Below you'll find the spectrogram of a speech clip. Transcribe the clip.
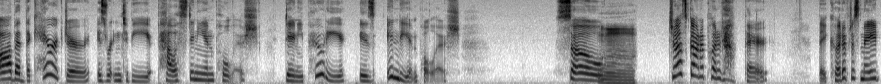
Abed, the character, is written to be Palestinian Polish. Danny Pudi is Indian Polish. So, Mm, just gotta put it out there. They could have just made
